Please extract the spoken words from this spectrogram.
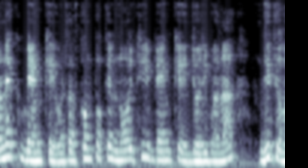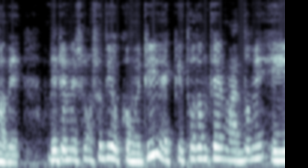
অনেক ব্যাংকে, অর্থাৎ কমপক্ষে নয়টি ব্যাংকে জরিমানা দিতে হবে। ব্রিটেনের সংসদীয় কমিটি একটি তদন্তের মাধ্যমে এই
